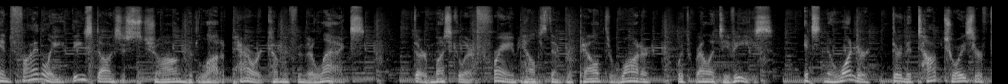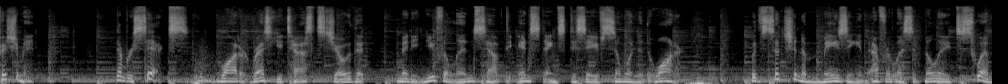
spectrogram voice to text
And finally, these dogs are strong with a lot of power coming from their legs. Their muscular frame helps them propel through water with relative ease. It's no wonder they're the top choice for fishermen. Number 6. Water rescue tests show that many Newfoundlands have the instincts to save someone in the water. With such an amazing and effortless ability to swim,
